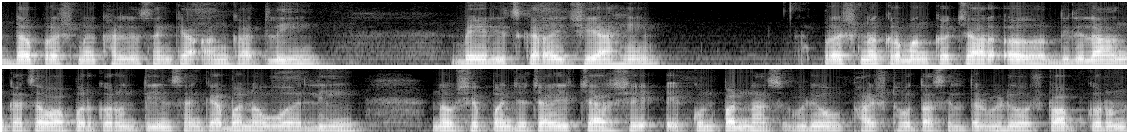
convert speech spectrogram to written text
ड प्रश्न खालील संख्या अंकात लिही. बेरीज करायची आहे. प्रश्न क्रमांक चार अ दिलेल्या अंकाचा वापर करून तीन संख्या बनव व लिही. नऊशे पंचेचाळीस चारशे एकोणपन्नास. व्हिडिओ फास्ट होत असेल तर व्हिडिओ स्टॉप करून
